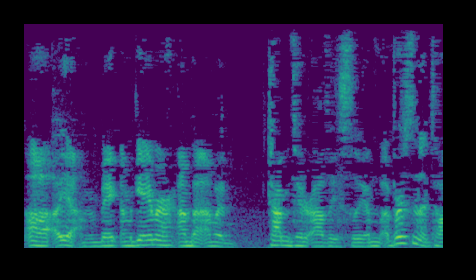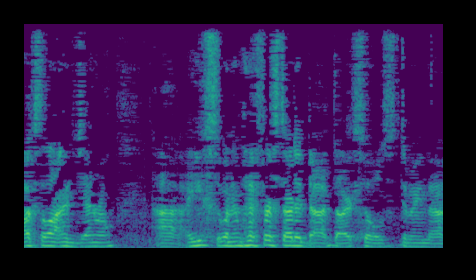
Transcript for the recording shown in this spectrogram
Uh, yeah, I'm a, I'm a gamer. I'm a, I'm a commentator, obviously. I'm a person that talks a lot in general. Uh, I used to, when, when I first started uh, Dark Souls, doing the,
